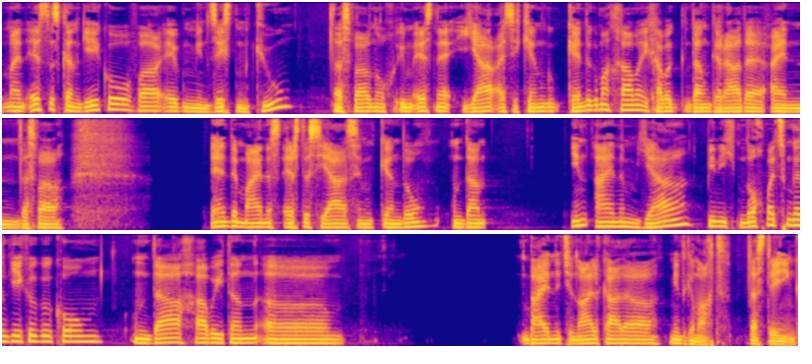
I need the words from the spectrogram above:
mein erstes Kangeko war eben im 6. Q. Das war noch im ersten Jahr, als ich Kendo gemacht habe. Ich habe dann gerade ein, das war Ende meines ersten Jahres im Kendo und dann in einem Jahr bin ich nochmal zum Gangeko gekommen und da habe ich dann äh, bei Nationalkader mitgemacht, das Training.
